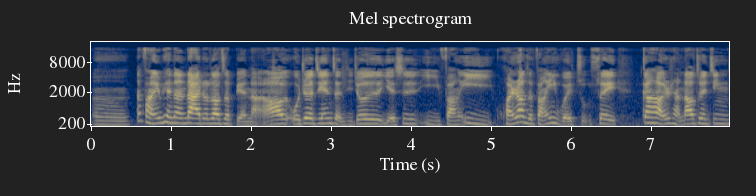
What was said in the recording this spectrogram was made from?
嗯，那防疫片段大家就到这边了。然后我觉得今天整体就是也是以防疫环绕着防疫为主，所以刚好就想到最近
